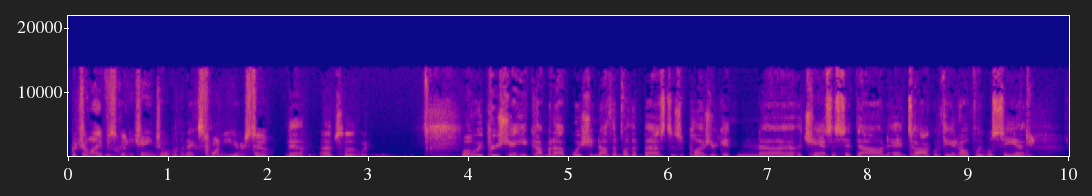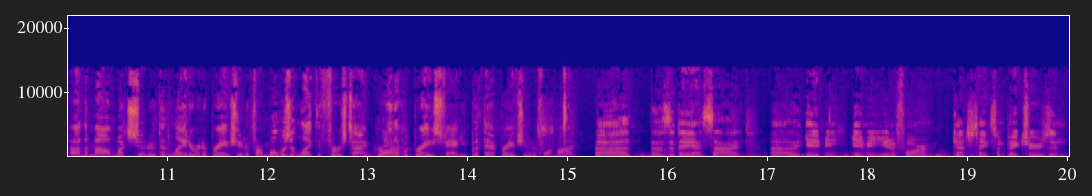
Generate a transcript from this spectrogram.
but your life is going to change over the next twenty years too. Yeah, absolutely. Well, we appreciate you coming up. Wishing nothing but the best. It's a pleasure getting uh, a chance to sit down and talk with you, and hopefully we'll see you on the mound much sooner than later in a Braves uniform. What was it like the first time growing up a Braves fan? You put that Braves uniform on. Uh, that was the day I signed. Uh, they gave me gave me a uniform. Got to take some pictures, and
